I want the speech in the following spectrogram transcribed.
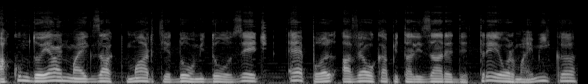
Acum 2 ani, mai exact martie 2020, Apple avea o capitalizare de 3 ori mai mică,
